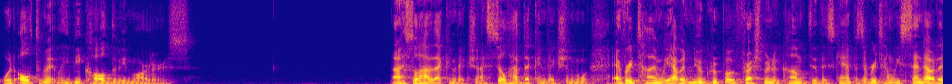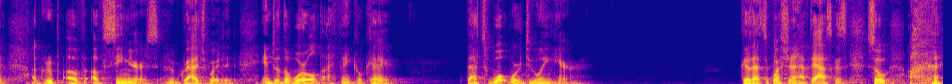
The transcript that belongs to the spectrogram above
would ultimately be called to be martyrs. And I still have that conviction. I still have that conviction. Every time we have a new group of freshmen who come to this campus, every time we send out a, a group of, of seniors who graduated into the world, I think, okay, that's what we're doing here. Because that's the question I have to ask is, so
